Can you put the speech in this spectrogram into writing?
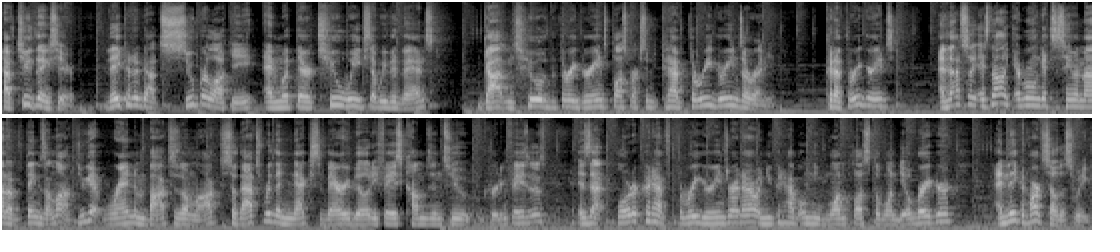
have two things here they could have got super lucky and with their two weeks that we've advanced, gotten two of the three greens plus could have three greens already. Could have three greens. And that's it's not like everyone gets the same amount of things unlocked. You get random boxes unlocked. So that's where the next variability phase comes into recruiting phases is that Florida could have three greens right now and you could have only one plus the one deal breaker and they could hard sell this week.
